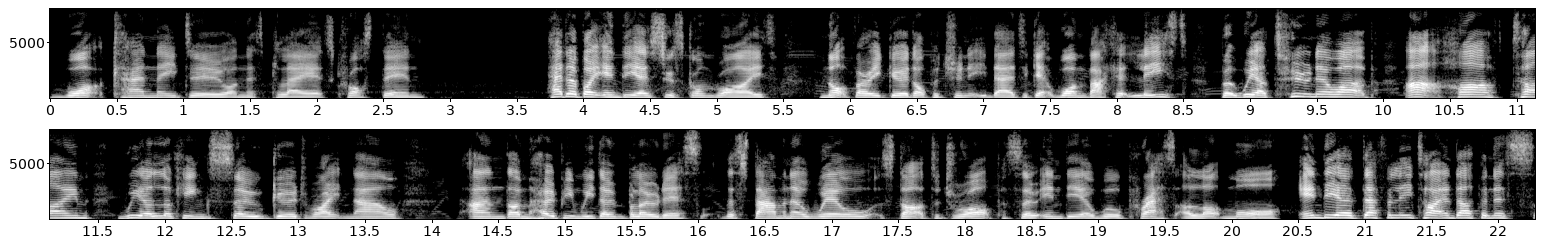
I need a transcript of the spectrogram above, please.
What can they do on this play? It's crossed in. Header by India has just gone wide. Not very good opportunity there to get one back at least. But we are 2-0 up at half time. We are looking so good right now and I'm hoping we don't blow this. The stamina will start to drop, so India will press a lot more. India definitely tightened up in this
